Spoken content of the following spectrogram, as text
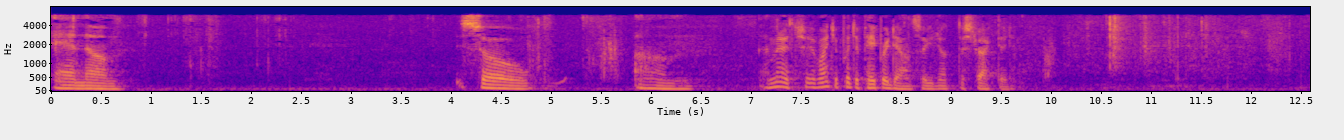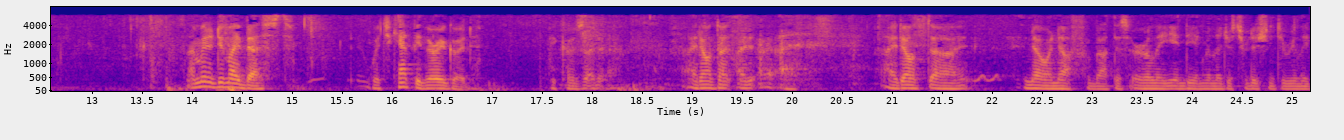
and um, so um, I'm going to. Why don't you put the paper down so you're not distracted? I'm going to do my best, which can't be very good, because I, I don't. I, I, I don't uh, know enough about this early Indian religious tradition to really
